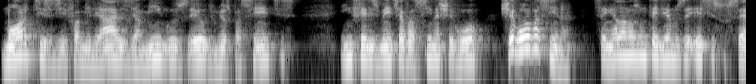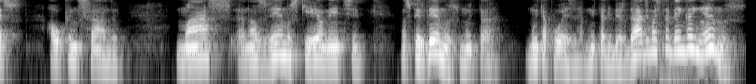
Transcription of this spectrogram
mortes de familiares, de amigos, eu, de meus pacientes. Infelizmente a vacina chegou, chegou a vacina. Sem ela nós não teríamos esse sucesso alcançado. Mas eh, nós vemos que realmente nós perdemos muita muita coisa, muita liberdade, mas também ganhamos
